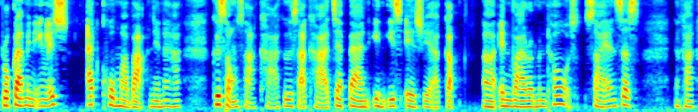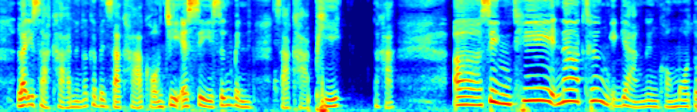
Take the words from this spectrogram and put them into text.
Program in English at Komaba เนี่ยนะคะ คือ 2 สาขาคือสาขา Japan in East Asia กับ uh, Environmental Sciences นะคะ และอีกสาขาหนึ่งก็คือเป็นสาขาของ GSC ซึ่งเป็นสาขา PEAK นะคะสิ่งที่น่าทึ่งอีกอย่างหนึ่งของมอโต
